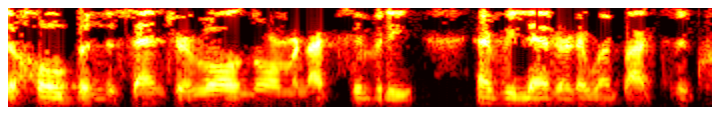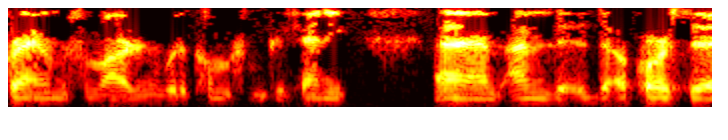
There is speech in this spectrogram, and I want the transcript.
the hub and the centre of all Norman activity. Every letter that went back to the crown from Ireland would have come from Kilkenny. Um, and the, of course, the,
